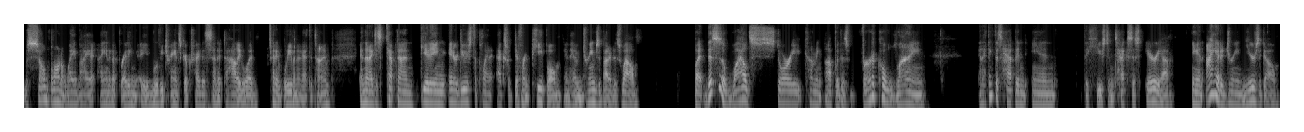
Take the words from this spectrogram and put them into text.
was so blown away by it. I ended up writing a movie transcript, tried to send it to Hollywood. I didn't believe in it at the time and then I just kept on getting introduced to Planet X with different people and having dreams about it as well. But this is a wild story coming up with this vertical line. And I think this happened in the Houston, Texas area. And I had a dream years ago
